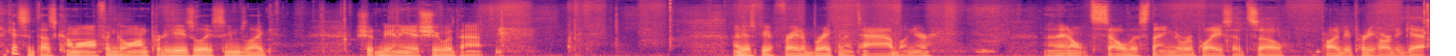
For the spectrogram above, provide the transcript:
I guess it does come off and go on pretty easily. Seems like shouldn't be any issue with that. I'd just be afraid of breaking a tab on your. And they don't sell this thing to replace it, so probably be pretty hard to get.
